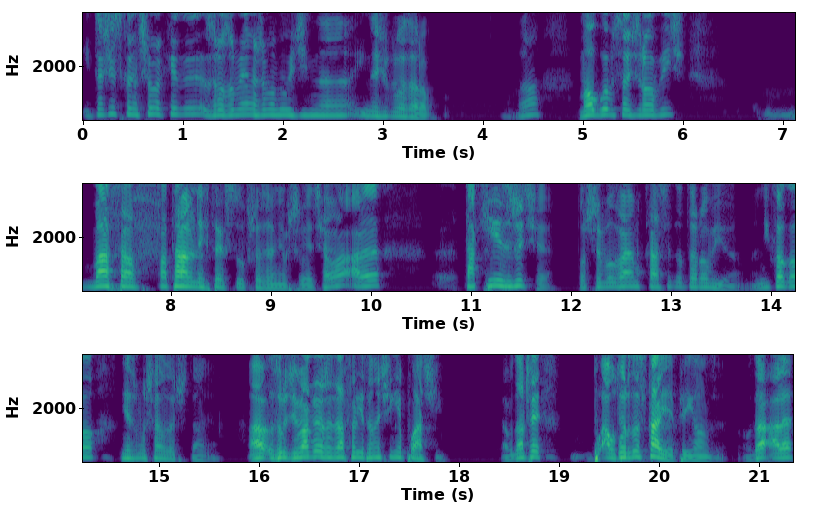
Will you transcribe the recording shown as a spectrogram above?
I to się skończyło, kiedy zrozumiałem, że mogą być inne, inne źródła zarobku. No? Mogłem coś robić, masa fatalnych tekstów przeze mnie przyleciała, ale takie jest życie. Potrzebowałem kasy, to to robiłem. Nikogo nie zmuszałem do czytania. A zwróć uwagę, że za felietony się nie płaci. Znaczy, autor dostaje pieniądze, prawda? ale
